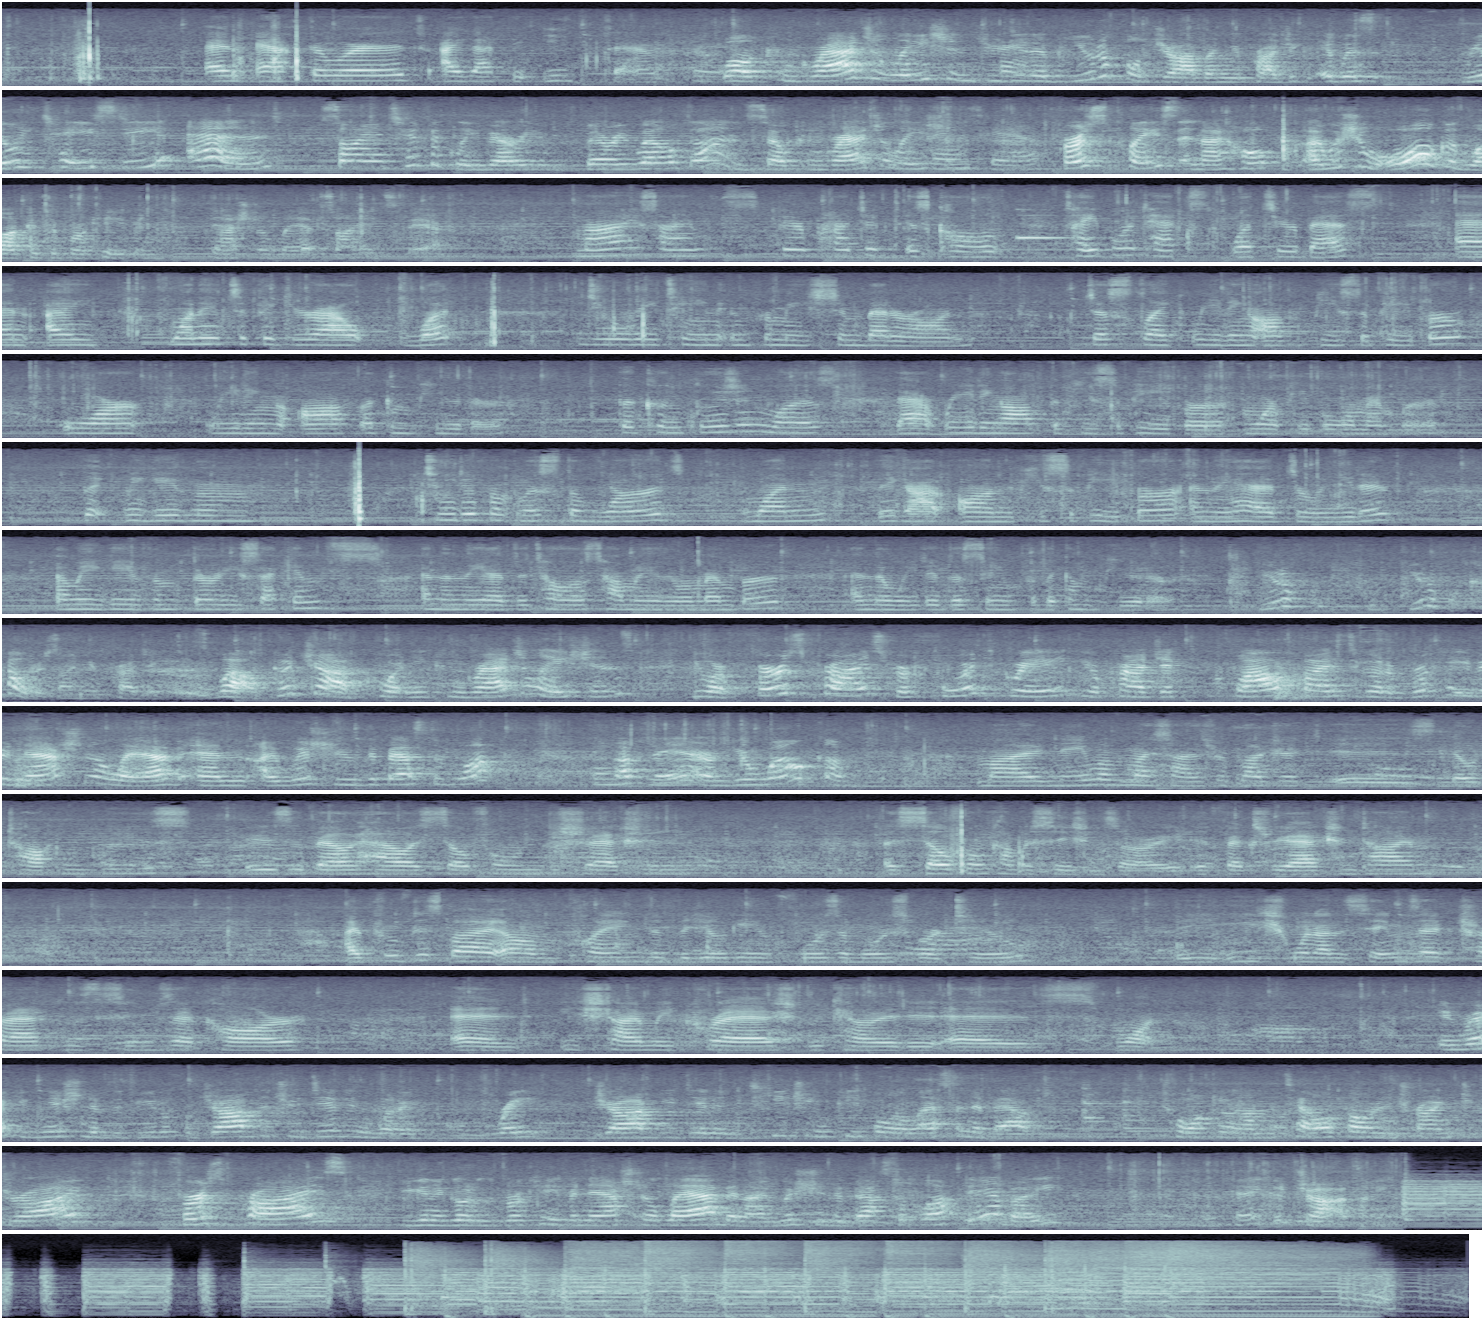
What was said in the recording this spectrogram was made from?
and afterwards I got to eat them. Well, congratulations. You did a beautiful job on your project. It was really tasty and scientifically very, very well done. So congratulations. First place, and I hope, I wish you all good luck at the Brookhaven National Lab Science Fair. My science fair project is called Type or Text What's Your Best? And I wanted to figure out what do you retain information better on? Just like reading off a piece of paper or reading off a computer. The conclusion was that reading off the piece of paper, more people remembered. That we gave them two different lists of words. One they got on the piece of paper and they had to read it. And we gave them 30 seconds and then they had to tell us how many they remembered. And then we did the same for the computer. Beautiful, beautiful colors on your project as well. Good job, Courtney. Congratulations. Your first prize for fourth grade. Your project qualifies to go to Brookhaven National Lab, and I wish you the best of luck up there. You're welcome. My name of my science fair project is No Talking Please. It is about how a cell phone distraction, a cell phone conversation, sorry, affects reaction time. I proved this by um, playing the video game Forza Motorsport 2. We each went on the same exact track, used the same exact car, and each time we crashed, we counted it as one. In recognition of the beautiful job that you did and what a great job you did in teaching people a lesson about talking on the telephone and trying to drive. First prize, you're going to go to the Brookhaven National Lab, and I wish you the best of luck there, buddy. Okay, good job, honey.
